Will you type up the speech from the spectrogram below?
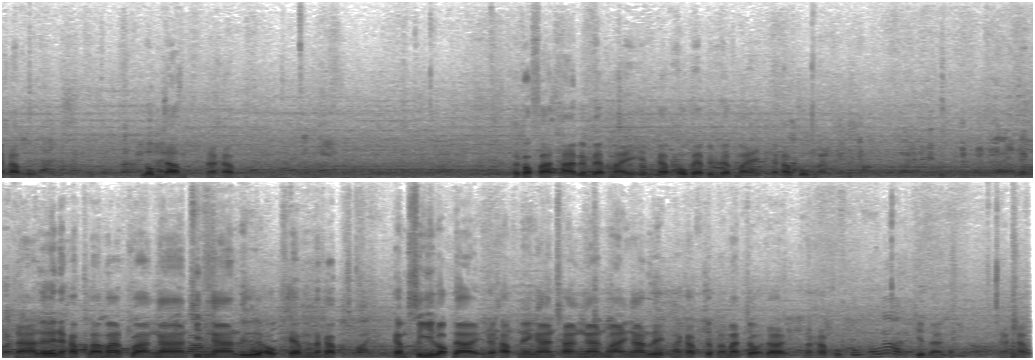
นะครับผมลมดำนะครับ แล้วก็ฝาท้ายเป็นแบบใหม่เห็นครับเอาแบบเป็นแบบใหม่นะครับผมหนาเลยนะครับสามารถวางงานชิ้นงานหรือเอาแคมป์นะครับแคมป์ซีล็อกได้นะครับ ในงานช่างงานไม้งานเหล็กนะครับ จะสามารถเจาะได้นะครับผมเนี่ยเก็บได้นะครับ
